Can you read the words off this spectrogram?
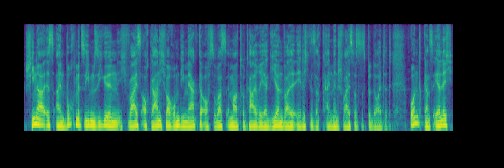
China ist ein Buch mit sieben Siegeln. Ich weiß auch gar nicht, warum die Märkte auf sowas immer total reagieren, weil ehrlich gesagt kein Mensch weiß, was es bedeutet. Und ganz ehrlich,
